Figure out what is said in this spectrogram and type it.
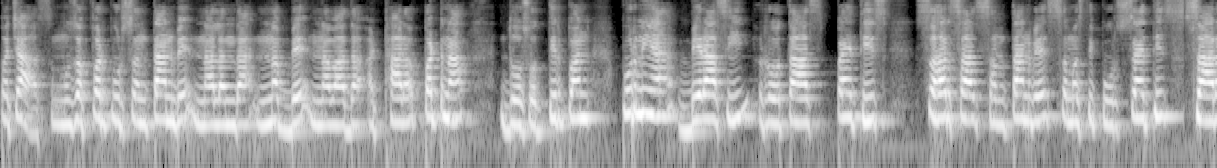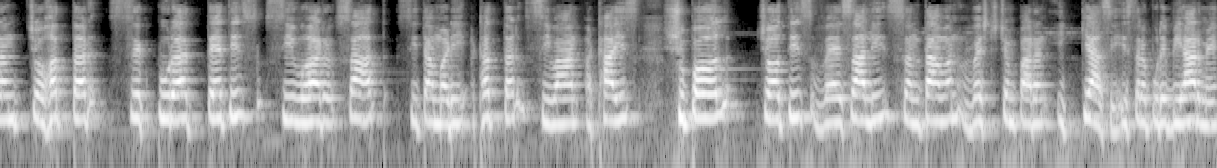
पचास, मुजफ्फरपुर संतानवे नालंदा नब्बे, नवादा अट्ठारह पटना दो सौ तिरपन, पूर्णिया बेरासी, रोहतास पैंतीस, सहरसा संतानवे समस्तीपुर सैंतीस, सारण चौहत्तर, शेखपुरा तैंतीस, शिवहर सात, सीतामढ़ी अठहत्तर, सिवान अट्ठाईस, सुपौल चौंतीस, वैशाली, संतावन, वेस्ट चंपारण, इक्यासी। इस तरह पूरे बिहार में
